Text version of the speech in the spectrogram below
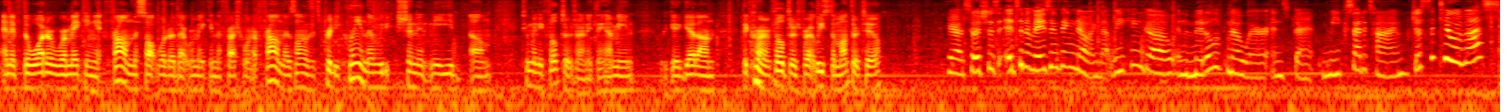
And if the water we're making it from, the salt water that we're making the fresh water from, as long as it's pretty clean, then we shouldn't need um, too many filters or anything. I mean, we could get on the current filters for at least a month or two. Yeah, so it's just it's an amazing thing knowing that we can go in the middle of nowhere and spend weeks at a time, just the two of us.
